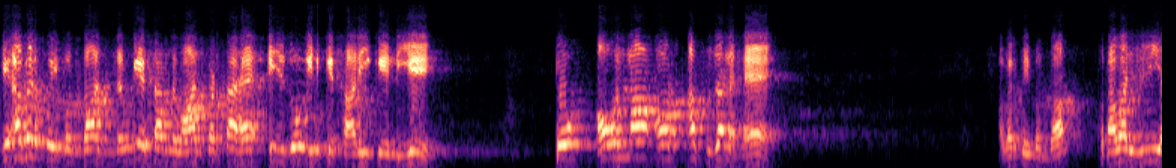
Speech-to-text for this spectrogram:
کہ اگر کوئی بندہ ننگے سر نماز پڑھتا ہے عجز و انکساری کے لیے۔ تو اولا اور افضل ہے۔ اگر کوئی بندہ فتح رضویہ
